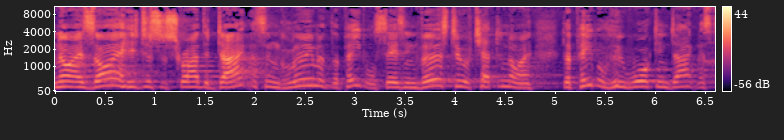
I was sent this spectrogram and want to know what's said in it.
And Isaiah, who's just described the darkness and gloom of the people, says in verse 2 of chapter 9 the people who walked in darkness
